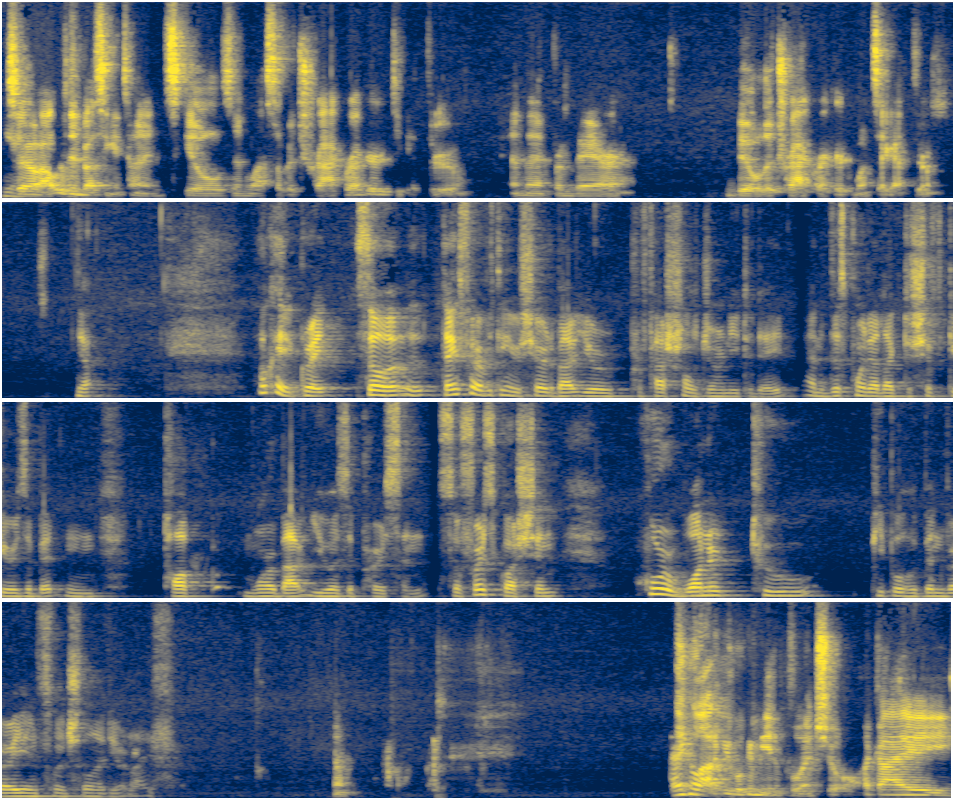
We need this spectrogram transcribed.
Yeah. So I was investing a ton in skills and less of a track record to get through. And then from there, build a track record once I got through. Yeah. Okay, great. So uh, thanks for everything you shared about your professional journey to date. And at this point, I'd like to shift gears a bit and talk more about you as a person. So, first question Who are one or two people who've been very influential in your life? I think a lot of people can be influential. Like I,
